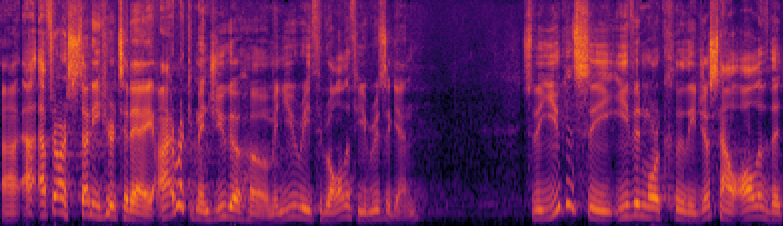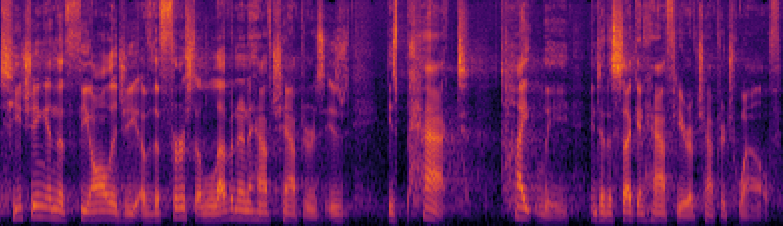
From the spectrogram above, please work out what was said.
Uh, after our study here today, I recommend you go home and you read through all of Hebrews again so that you can see even more clearly just how all of the teaching and the theology of the first 11 and a half chapters is, is packed tightly into the second half here of chapter 12.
